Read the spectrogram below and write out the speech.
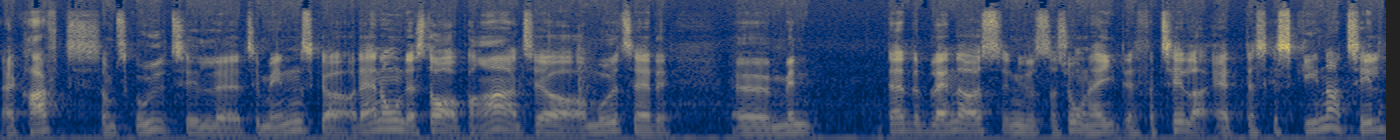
af kraft, som skal ud til, øh, til mennesker. Og der er nogen, der står parat til at, at modtage det. Øh, men der er det blandt andet også en illustration her i, der fortæller, at der skal skinner til,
